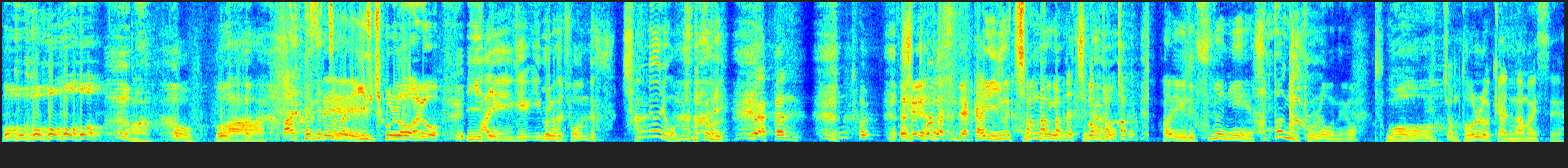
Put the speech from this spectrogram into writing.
오. 어, 오, 와. 아, 한 근데- 세트만에 이렇게 올라와요. 이- 아니 이게 이것도 좋은데 후- 측면이 엄청 커. 이거 약간 흰털? 흰털 같은데 약간 아니, 이거 지방종입니다, 지방종. 아니, 근데 후면이 한 방에 이렇게 올라오네요. 와. 좀더 올라올 게 아직 남아 있어요.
